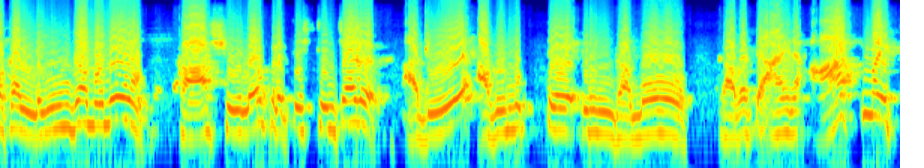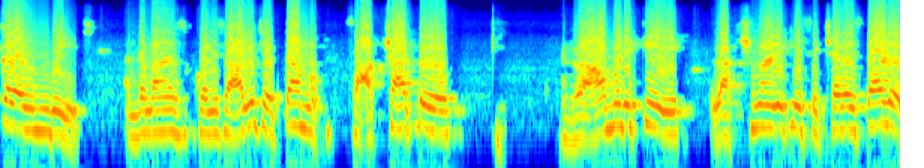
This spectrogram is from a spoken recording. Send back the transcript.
ఒక లింగమును కాశీలో ప్రతిష్ఠించాడు. అదే అవిముక్త లింగము. కాబట్టి ఆయన ఆత్మ ఇక్కడ ఉంది. అంటే మనం కొన్నిసార్లు చెప్తాము సాక్షాత్తు రాముడికి లక్ష్మణుడికి శిక్ష వేస్తాడు.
